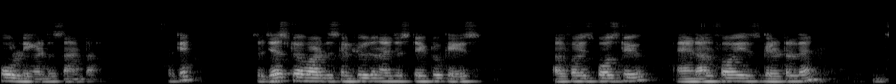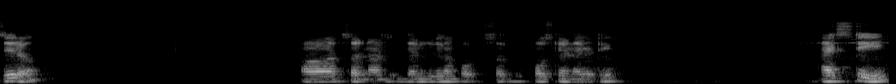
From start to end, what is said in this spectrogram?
folding at the same time. Okay? So just to avoid this confusion i just take two case. Alpha is positive and alpha is greater than 0 or sorry not then it will become so positive and negative. Xt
